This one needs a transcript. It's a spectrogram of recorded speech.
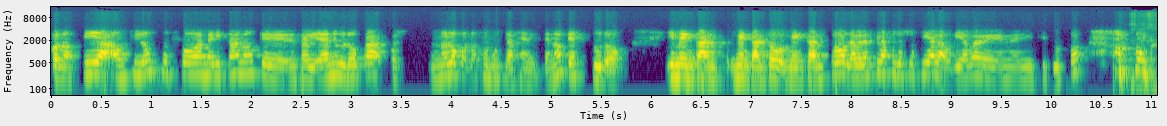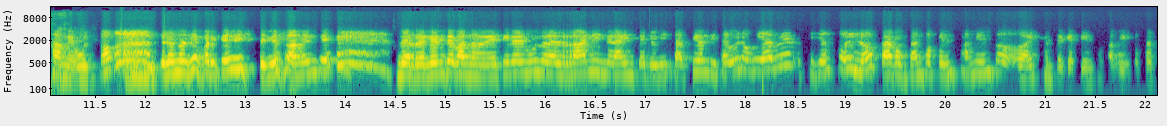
conocí a un filósofo americano que en realidad en Europa pues no lo conoce mucha gente, ¿no? Que es Turo y me encantó, me encantó, me encantó. La verdad es que la filosofía la odiaba en el instituto, nunca me gustó, pero no sé por qué misteriosamente, de repente cuando me metí en el mundo del running, de la interiorización, dice, bueno, voy a ver si yo soy loca con tanto pensamiento o hay gente que piensa también cosas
